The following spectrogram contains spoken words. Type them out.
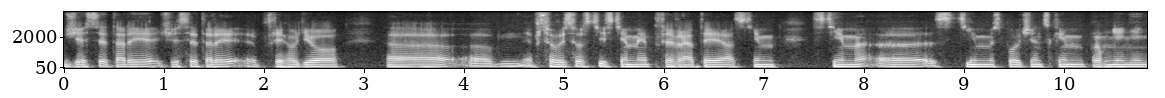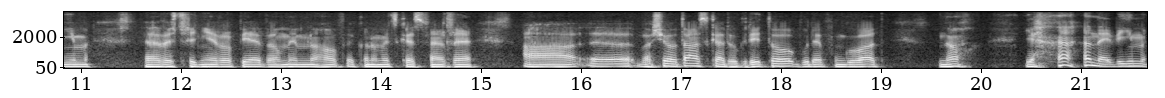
že se tady, že se tady přihodilo v souvislosti s těmi převraty a s tím, s tím, s tím společenským proměněním ve střední Evropě velmi mnoho v ekonomické sféře a e, vaše otázka, do kdy to bude fungovat, no, já nevím,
